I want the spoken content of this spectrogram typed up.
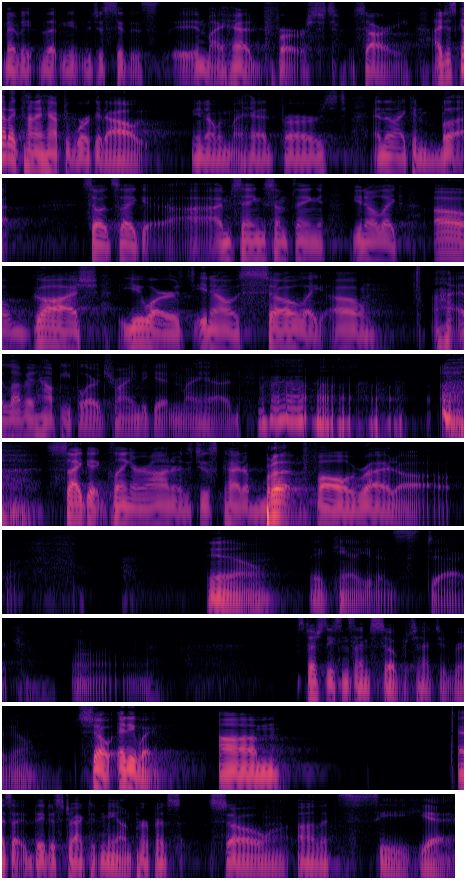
let me let me just say this in my head first. Sorry, I just gotta kind of have to work it out, you know, in my head first, and then I can blah. So it's like I'm saying something, you know, like, oh gosh, you are, you know, so like, oh, I love it how people are trying to get in my head. Psychic clinger honors just kind of but fall right off. You know, they can't even stack. Especially since I'm so protected right now. So, anyway, um, as I, they distracted me on purpose. So, uh, let's see. Yeah.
